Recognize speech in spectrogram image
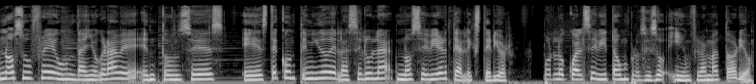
no sufre un daño grave, entonces este contenido de la célula no se vierte al exterior, por lo cual se evita un proceso inflamatorio.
